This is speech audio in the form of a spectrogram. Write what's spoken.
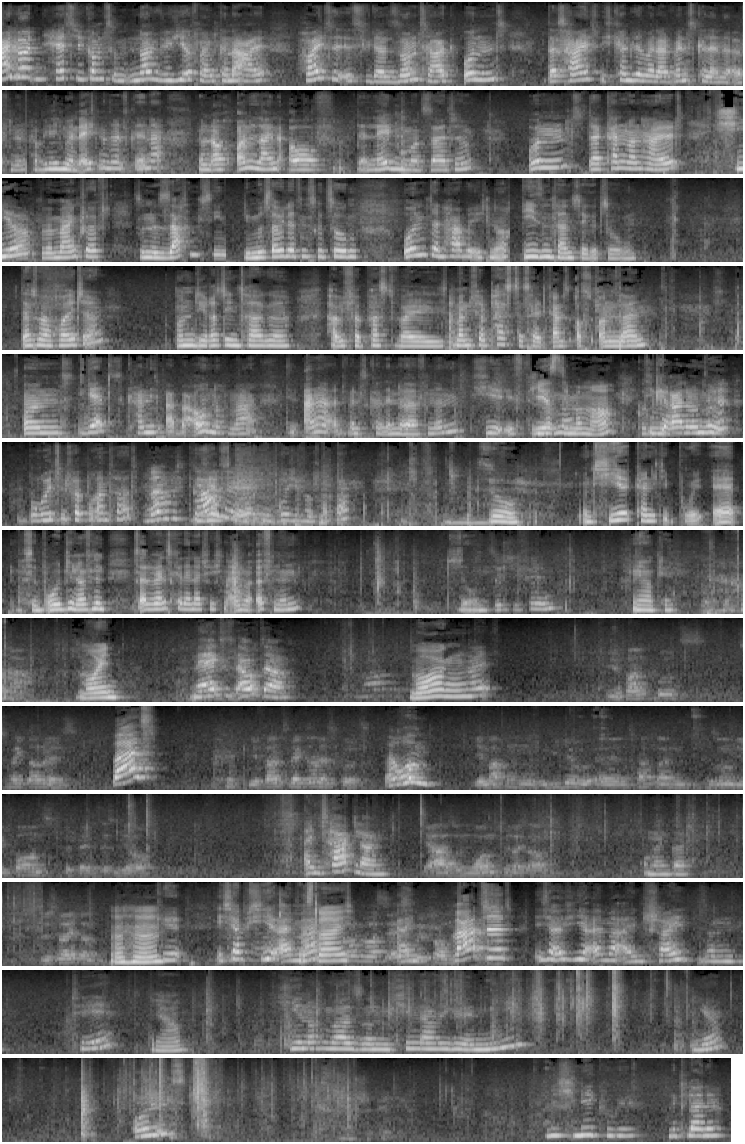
Hi Leute, herzlich willkommen zum neuen Video hier auf meinem Kanal. Heute ist wieder Sonntag und das heißt, ich kann wieder meinen Adventskalender öffnen. Habe ich nicht nur einen echten Adventskalender, sondern auch online auf der Labelmod-Seite. Und da kann man halt hier bei Minecraft so eine Sachen ziehen. Die Mütze habe ich letztens gezogen. Und dann habe ich noch diesen Tanz hier gezogen. Das war heute. Und die restlichen Tage habe ich verpasst, weil man verpasst das halt ganz oft online. Und jetzt kann ich aber auch noch mal den anderen Adventskalender öffnen. Hier ist die Hier Mama, ist die Mama. die gerade unsere Brötchen verbrannt hat. Nein, hab ich Die ist jetzt ein Brötchen von Papa. So. Und hier kann ich die Brö äh, was für Brötchen öffnen. Das Adventskalender natürlich einmal öffnen. So. Soll ich die filmen? Ja, okay. Moin. Max ist auch da. Morgen. Hi. Wir fahren kurz McDonalds. Was? Wir fahren zu McDonalds kurz. Warum? Wir machen ein Video äh, einen Tag lang die Personen, die vor uns bestellt, das essen wir auch. Einen Tag lang. Ja, also morgens, mittags, abends. Oh mein Gott. Bis gleich dann. Mhm. Okay. Ich habe hier einmal. Bis gleich. Schauen wir, was zu essen Ein, bekommen. wartet! Ich habe hier einmal einen Chai, so einen Tee. Ja. Hier nochmal so ein Kinderriegel in Mini. Hier. Und eine Schneekugel. Eine kleine.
